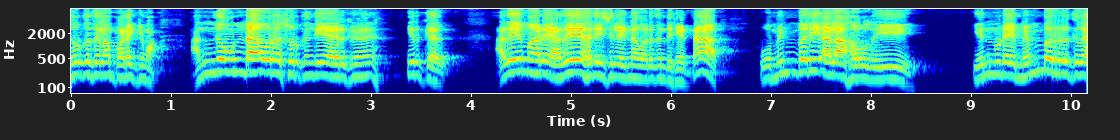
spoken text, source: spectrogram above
சொர்க்கத்தெல்லாம் படைக்குமா? அங்கே உண்டாகிற சொர்க்கங்கையாக இருக்கு? இருக்காது. அதே மாதிரி அதே ஹதீஸில் என்ன வருதுன்னு கேட்டால் ஓ மிம்பரி அலா ஹவுலி. என்னுடைய மெம்பர் இருக்குத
